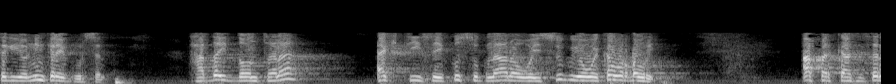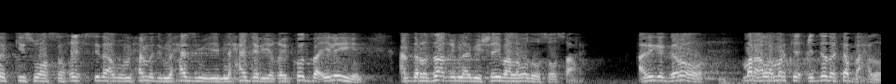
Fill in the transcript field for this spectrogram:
tegiyo nin kale guursan. Hadday doontana agtiisay ku sugnaanoo way sugiyo way ka war dhowri afarkaasi sanadkiisu waa saxiix sida abu maxamed ibnu xasmi iyo ibni xajar iyo keyrkood ba ay leeyihiin cabdirasaaq ibni abi shayba labadoo soo saaray. Adiga garo oo mar alla markay ciddada ka baxdo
